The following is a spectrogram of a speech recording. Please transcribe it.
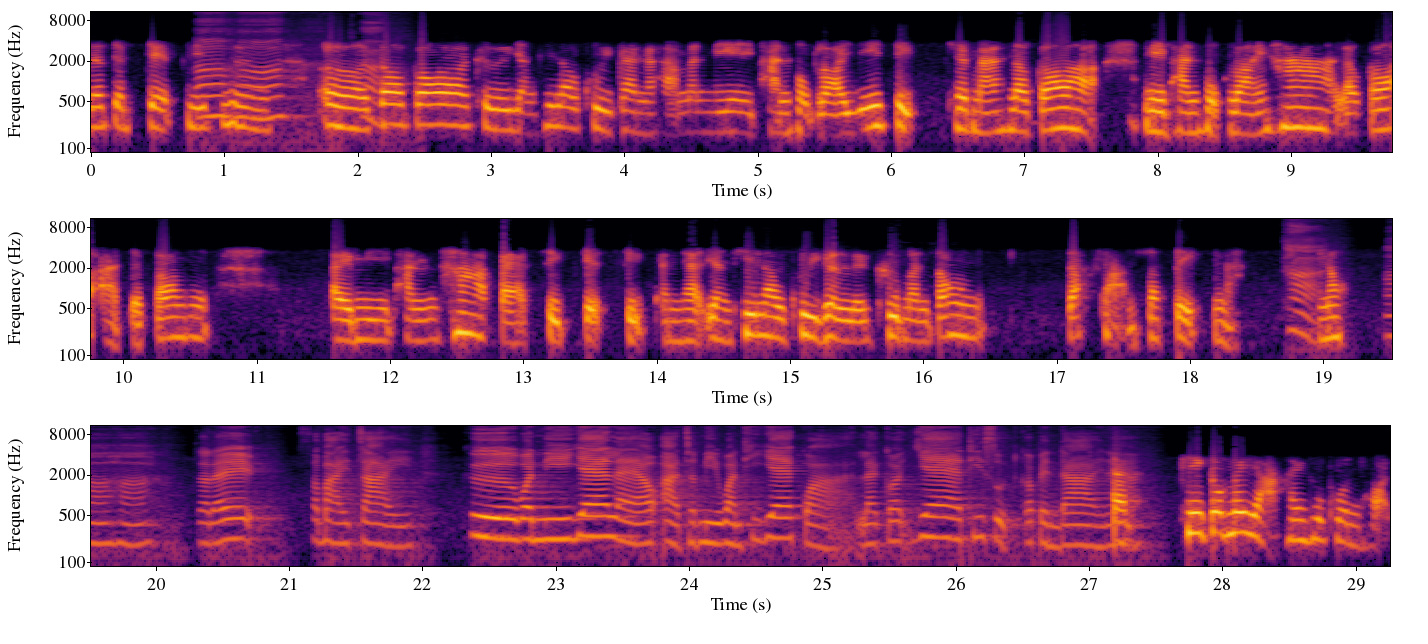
จะเจ็บๆนิดนึงอ่าฮะเออค่ะก็ก็คืออย่างที่เราคุยกันนะคะ มันมีพันหกร้อยยี่สิบใช่ไหมแล้วก็มีพันหกร้อยห้าแล้วก็อาจจะต้องไปมีพันห้าแปดสิบเจ็ดสิบอันเนี้ยอย่างที่เราคุยกันเลย คือมันต้องสักสามสเต็ปนะค่ะเนาะอ่าฮะจะได้สบายใจ คือวันนี้แย่แล้วอาจจะมีวันที่แย่กว่า และก็แย่ที่สุดก็เป็นได้นะแต่คะพี่ก็ไม่อยากให้ทุกคนถอด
